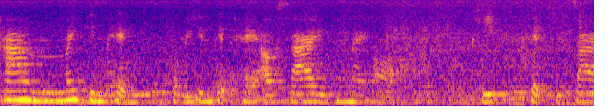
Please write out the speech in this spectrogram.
ถ้าไม่กินเผ็ดคนไม่กินเผ็ดให้เอาไส้ข้างในออกพริกเผ็ดที่ไส้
